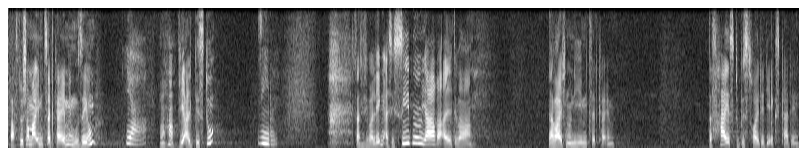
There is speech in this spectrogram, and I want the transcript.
warst du schon mal im ZKM im Museum? Ja. Aha. Wie alt bist du? Sieben. Jetzt lass mich überlegen, als ich sieben Jahre alt war, da war ich noch nie im ZKM. Das heißt, du bist heute die Expertin.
